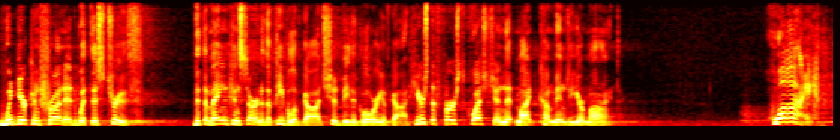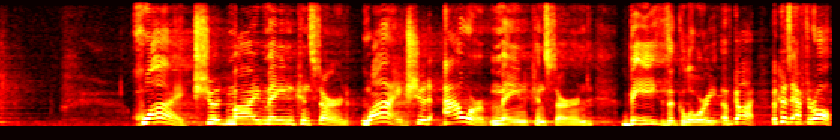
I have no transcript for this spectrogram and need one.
when you're confronted with this truth that the main concern of the people of God should be the glory of God. Here's the first question that might come into your mind Why? Why should my main concern, why should our main concern be the glory of God? Because after all,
